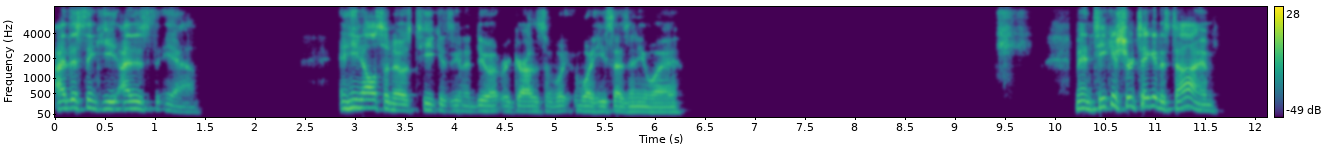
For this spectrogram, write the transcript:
I just think he. I just yeah. And he also knows Teek is going to do it regardless of what, what he says anyway. Man, Teek is sure taking his time.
